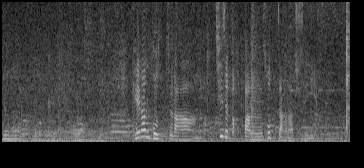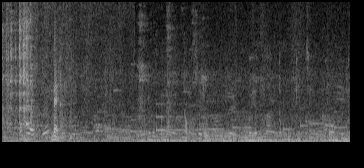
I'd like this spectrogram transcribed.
메뉴는 이렇게 있고요. 계란 토스트랑 치즈 떡반 소자 하나 주세요. 네. 이렇게 낙서도 있고 뭔가 옛날 떡볶이 있지? 그런 분위기.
